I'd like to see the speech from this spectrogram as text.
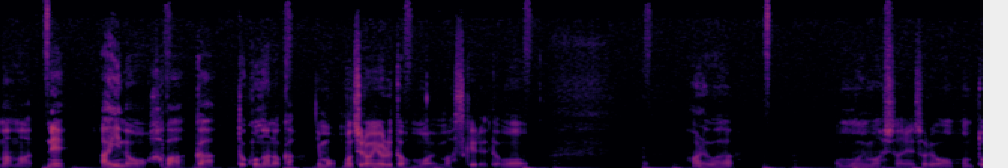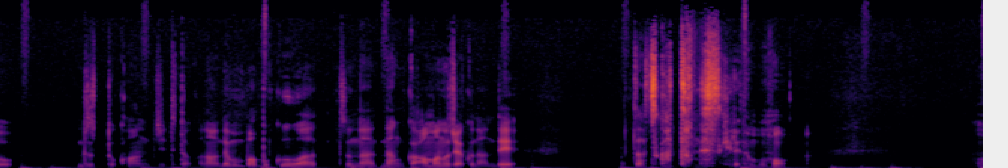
まあまあね愛の幅がどこなのかにももちろんよるとは思いますけれどもあれは思いましたね。それは本当ずっと感じてたかな。でもまあ僕はそんななんか天の弱なんで雑かったんですけれども。うん。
